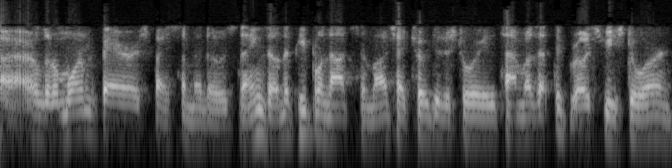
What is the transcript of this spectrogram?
are a little more embarrassed by some of those things. Other people not so much. I told you the story the time I was at the grocery store and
